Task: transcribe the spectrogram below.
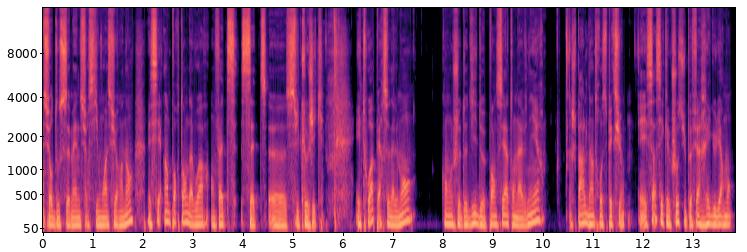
sur 12 semaines, sur 6 mois, sur un an, mais c'est important d'avoir en fait cette euh, suite logique. Et toi, personnellement, quand je te dis de penser à ton avenir, je parle d'introspection. Et ça, c'est quelque chose que tu peux faire régulièrement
